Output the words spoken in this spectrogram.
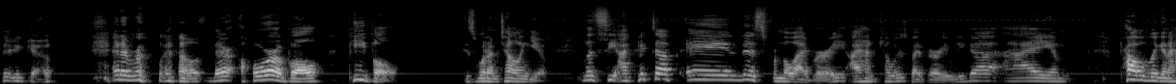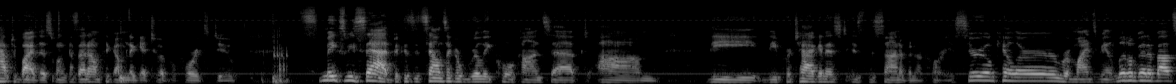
there you go and everyone else. They're horrible people, is what I'm telling you. Let's see, I picked up a this from the library. I Hunt Killers by Barry Lyga. I am probably going to have to buy this one because I don't think I'm going to get to it before it's due. Makes me sad because it sounds like a really cool concept. Um, the the protagonist is the son of a notorious serial killer. Reminds me a little bit about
